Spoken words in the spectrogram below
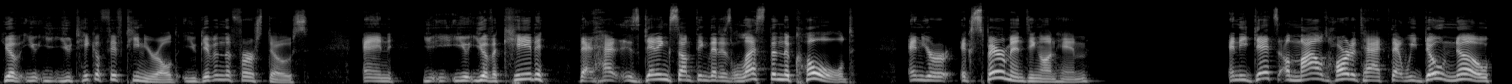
you have you you take a 15 year old you give him the first dose and you, you, you have a kid that ha- is getting something that is less than the cold, and you're experimenting on him, and he gets a mild heart attack that we don't know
